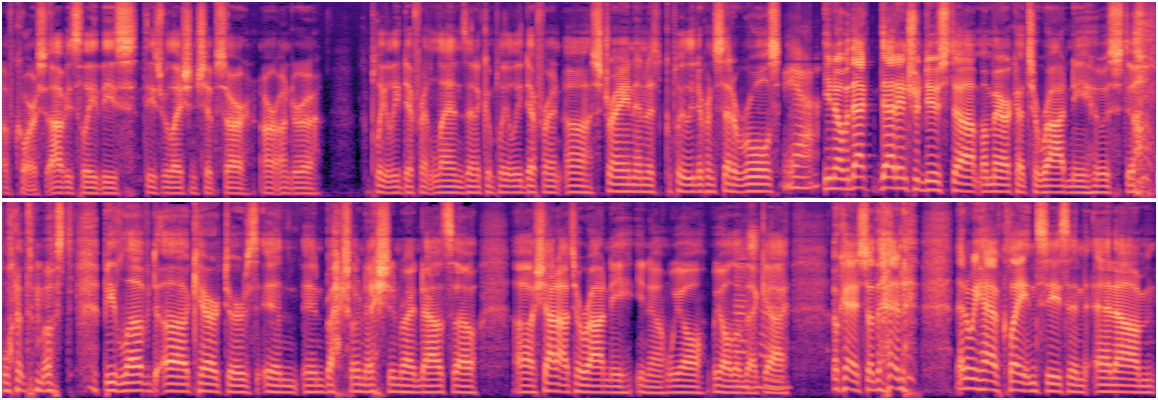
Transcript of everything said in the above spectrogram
of course, obviously these these relationships are are under a completely different lens and a completely different uh, strain and a completely different set of rules. Yeah. You know, but that that introduced um, America to Rodney, who is still one of the most beloved uh, characters in in Bachelor Nation right now. So, uh, shout out to Rodney. You know, we all we all love that guy. Okay, so then then we have Clayton season, and um,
